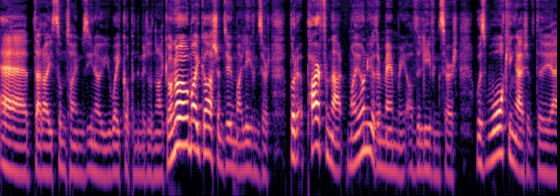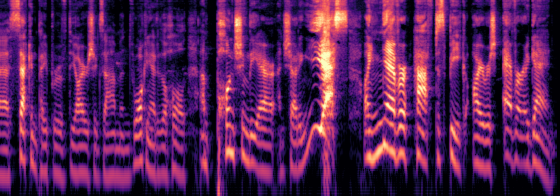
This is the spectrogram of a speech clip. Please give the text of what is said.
uh, that I sometimes, you know, you wake up in the middle of the night going, oh my gosh, I'm doing my leaving cert. But apart from that, my only other memory of the leaving cert was walking out of the uh, second paper of the Irish exam and walking out of the hall and punching the air and shouting, yes, I never have to speak Irish ever again.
